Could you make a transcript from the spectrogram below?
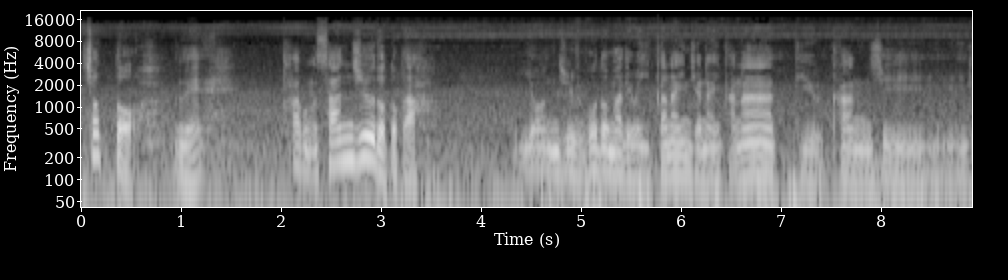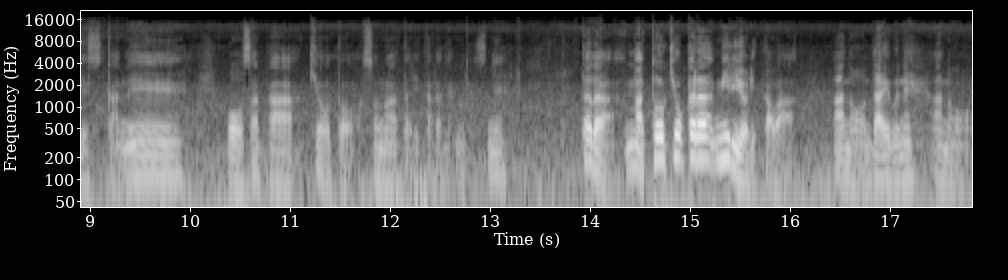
ちょっと上。多分30度とか45度まではいかないんじゃないかなっていう感じですかね。大阪京都その辺りからでもですね。ただまあ東京から見るよりかはあのだいぶねあの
